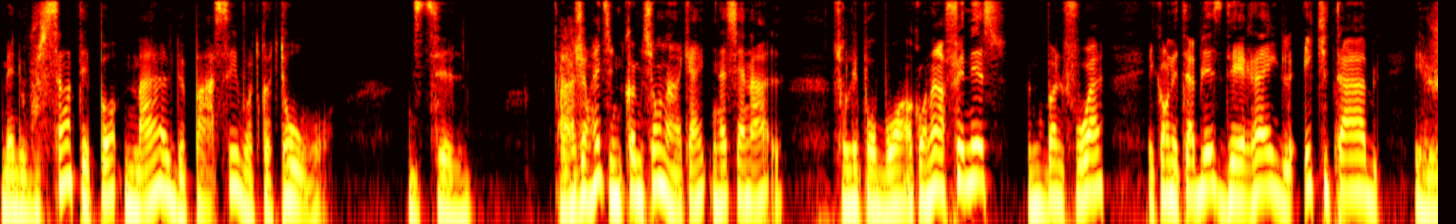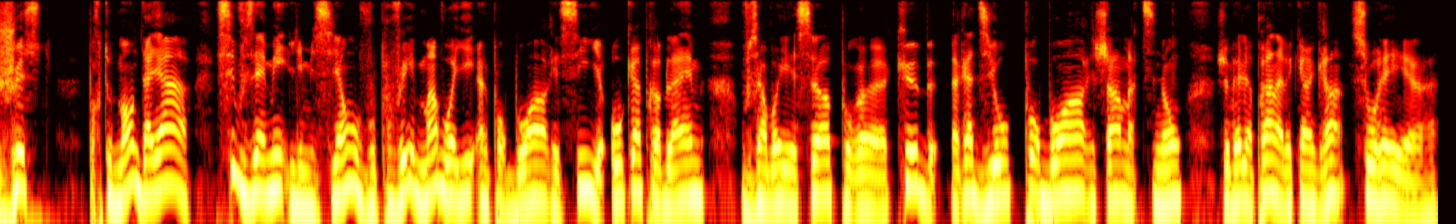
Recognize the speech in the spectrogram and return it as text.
mais ne vous sentez pas mal de passer votre tour dit-il. Alors, j'aimerais une commission d'enquête nationale sur les pourboires, qu'on en finisse une bonne fois et qu'on établisse des règles équitables et justes pour tout le monde. D'ailleurs, si vous aimez l'émission, vous pouvez m'envoyer un pourboire ici, il n'y a aucun problème. Vous envoyez ça pour euh, Cube Radio, pourboire Richard Martineau. Je vais le prendre avec un grand sourire.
